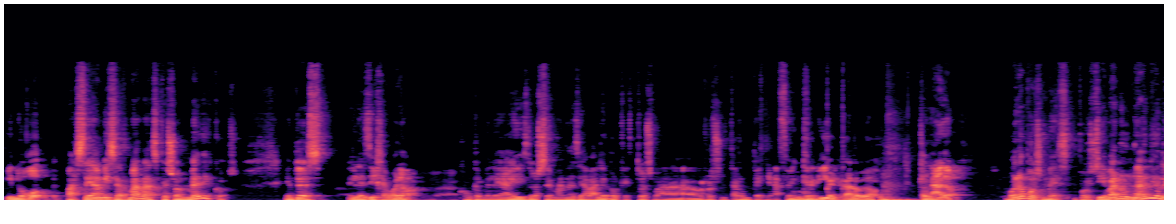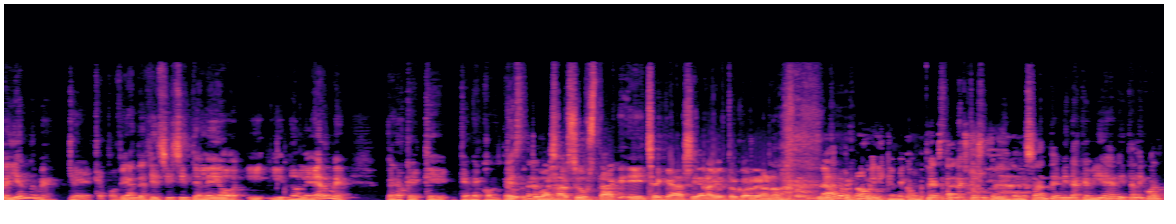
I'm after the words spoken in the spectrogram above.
Y luego pasé a mis hermanas, que son médicos. Entonces les dije, bueno, con que me leáis dos semanas ya vale, porque esto os va a resultar un peñazo increíble. Claro, bueno, pues, me, pues llevan un año leyéndome, que, podrían decir sí, sí te leo y, no leerme, pero que, que, me contestan. Tú, vas al Substack y chequeas si han abierto el correo, ¿no? Claro, ¿no? Y que me contestan, esto es súper interesante, mira qué bien y tal y cual.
